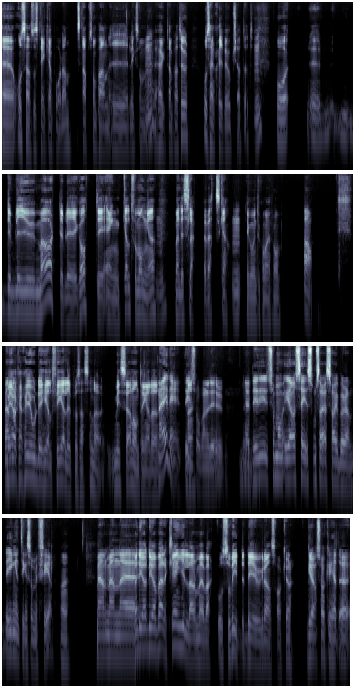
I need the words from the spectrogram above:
Eh, och sen så steker jag på den snabbt som fan i liksom Mm. hög temperatur och sen skivar jag upp köttet. Mm. Och Det blir ju mört, det blir gott, det är enkelt för många Mm. men det släpper vätska. Mm. Det går inte att komma ifrån. Ja. Men, Men- jag kanske gjorde helt fel i processen där. Missade jag någonting? Eller? nej, nej. Det är Nej. så. Man, det, det, det är så många, jag säger som jag sa i början, det är ingenting som är fel. Nej. Men, men, Men eh, det jag, det jag verkligen gillar med wok och sous vide, det är ju grönsaker. grönsaker helt... ö-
